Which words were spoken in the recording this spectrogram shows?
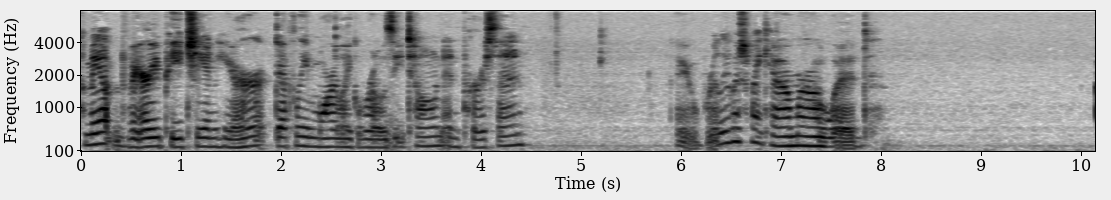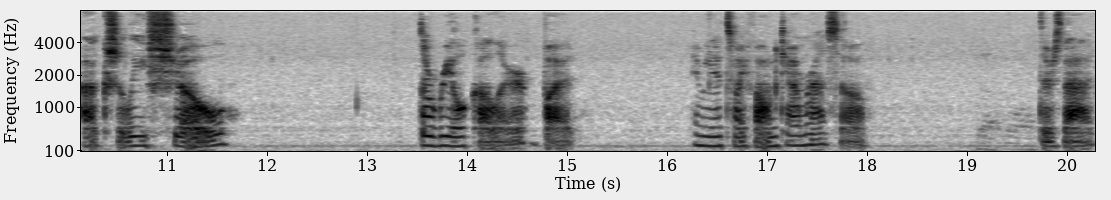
coming up very peachy in here, definitely more like rosy tone in person. I really wish my camera would actually show the real color, but I mean, it's my phone camera, so there's that.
